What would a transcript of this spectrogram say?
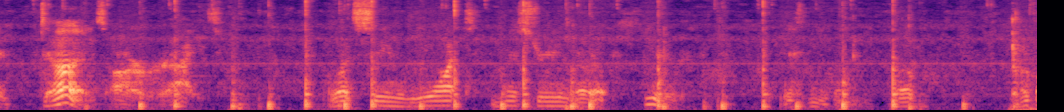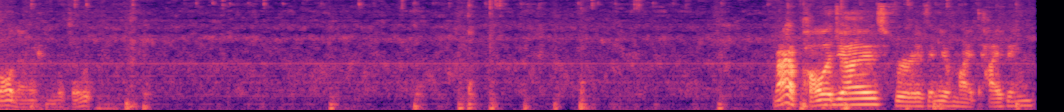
it does. Alright. Let's see what mysteries are up here. If anything. Well, no fall damage from looks of it. I apologize for if any of my typing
